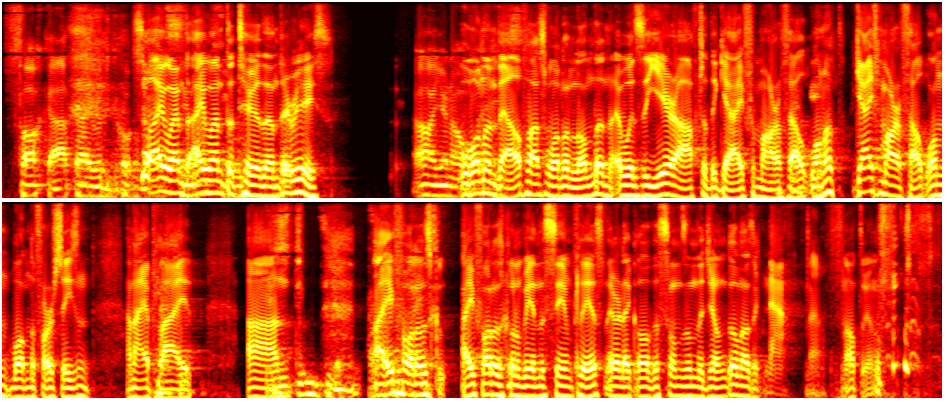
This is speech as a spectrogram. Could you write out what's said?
Fuck that! I would go. So I went. I went to two of the interviews. Oh, you know, One in Belfast, one in London. It was the year after the guy from Magherafelt won it. The guy from Magherafelt won won the first season, and I applied. And I thought I was I thought I was going to be in the same place, and they were like, "Oh, this one's in the jungle," and I was like, "Nah, no, not doing it."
